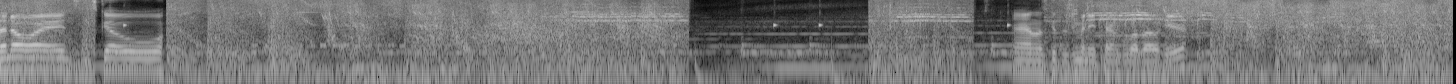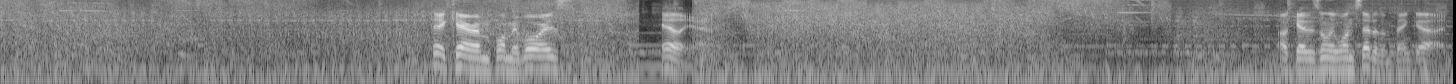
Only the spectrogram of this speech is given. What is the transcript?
Synthenoids, let's go. And let's get this mini turret glove out here. Take care of him for me, boys. Hell yeah. Okay, there's only one set of them, thank God.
